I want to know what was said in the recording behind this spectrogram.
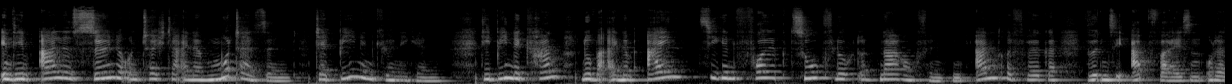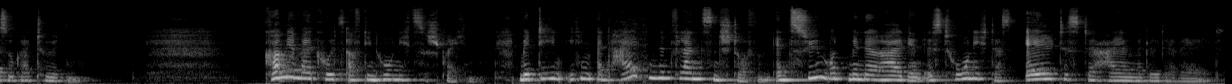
in dem alle Söhne und Töchter einer Mutter sind, der Bienenkönigin. Die Biene kann nur bei einem einzigen Volk Zuflucht und Nahrung finden. Andere Völker würden sie abweisen oder sogar töten. Kommen wir mal kurz auf den Honig zu sprechen. Mit den ihm enthaltenen Pflanzenstoffen, Enzymen und Mineralien ist Honig das älteste Heilmittel der Welt.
